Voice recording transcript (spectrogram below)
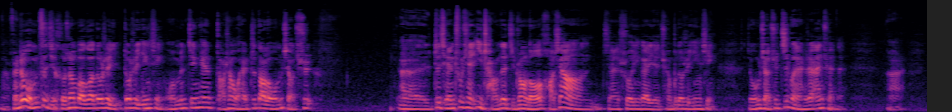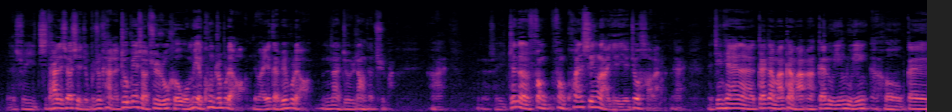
啊，反正我们自己核酸报告都是都是阴性，我们今天早上我还知道了我们小区。呃，之前出现异常的几幢楼，好像既然说应该也全部都是阴性，就我们小区基本还是安全的，啊，所以其他的消息就不去看了。周边小区如何，我们也控制不了，对吧？也改变不了，那就让他去吧，啊，所以真的放放宽心了，也也就好了。哎，那今天呢，该干嘛干嘛啊，该录音录音，然后该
